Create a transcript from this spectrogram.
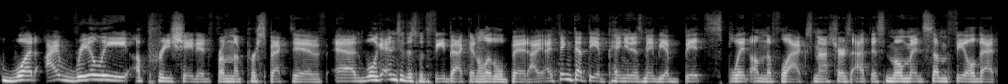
what I really appreciated from the perspective, and we'll get into this with feedback in a little bit. I, I think that the opinion is maybe a bit split on the Flag Smashers at this moment. Some feel that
